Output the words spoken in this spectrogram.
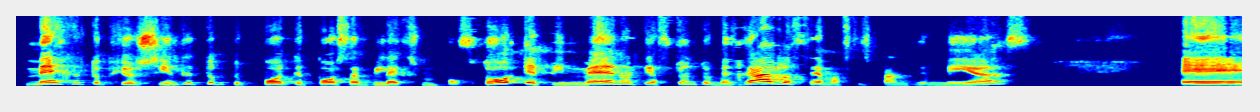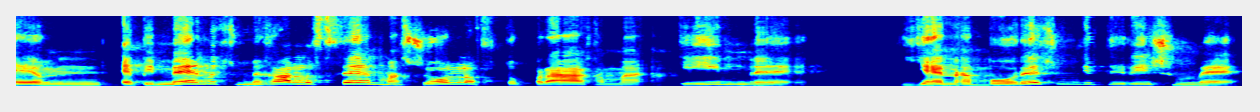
Μέχρι το πιο σύνθετο, το πότε πώς θα μπλέξουμε από αυτό. Επιμένω ότι αυτό είναι το μεγάλο θέμα αυτής της πανδημίας. Ε, επιμένω ότι το μεγάλο θέμα σε όλο αυτό το πράγμα είναι για να μπορέσουμε να διατηρήσουμε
